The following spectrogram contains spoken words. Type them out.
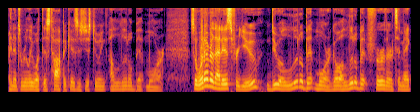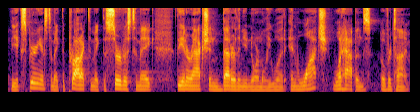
And it's really what this topic is, is just doing a little bit more. So, whatever that is for you, do a little bit more. Go a little bit further to make the experience, to make the product, to make the service, to make the interaction better than you normally would. And watch what happens over time.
